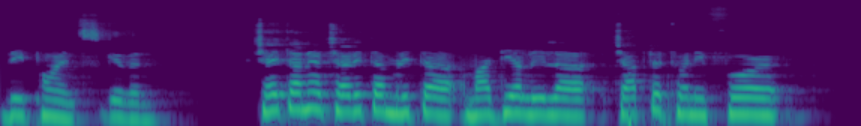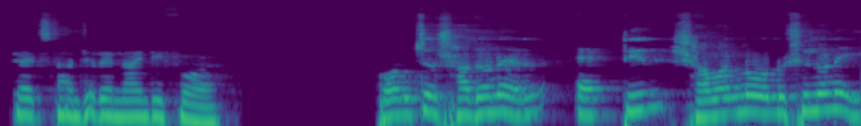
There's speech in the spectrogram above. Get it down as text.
the points given. Chaitanya Charitamrita Madhya Lila, chapter 24, text 194. পঞ্চ সাধনের একটির সামান্য অনুশীলনেই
